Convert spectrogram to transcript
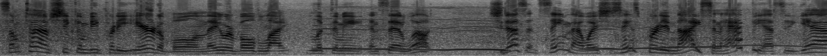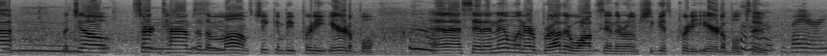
sometimes she can be pretty irritable. And they were both like, looked at me and said, well, she doesn't seem that way. She seems pretty nice and happy. I said, yeah, but you know, certain times of the month, she can be pretty irritable. And I said, and then when her brother walks in the room, she gets pretty irritable too. Very.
